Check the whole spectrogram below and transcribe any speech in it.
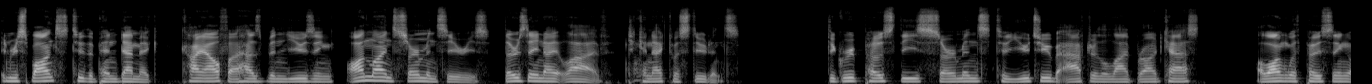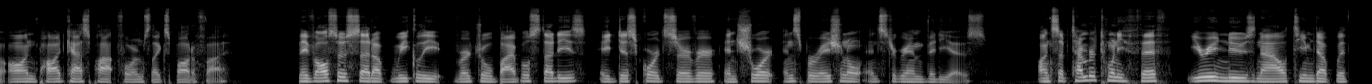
In response to the pandemic, Chi Alpha has been using online sermon series, Thursday Night Live, to connect with students. The group posts these sermons to YouTube after the live broadcast along with posting on podcast platforms like Spotify. They've also set up weekly virtual Bible studies, a Discord server, and short inspirational Instagram videos. On September 25th, Erie News Now teamed up with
